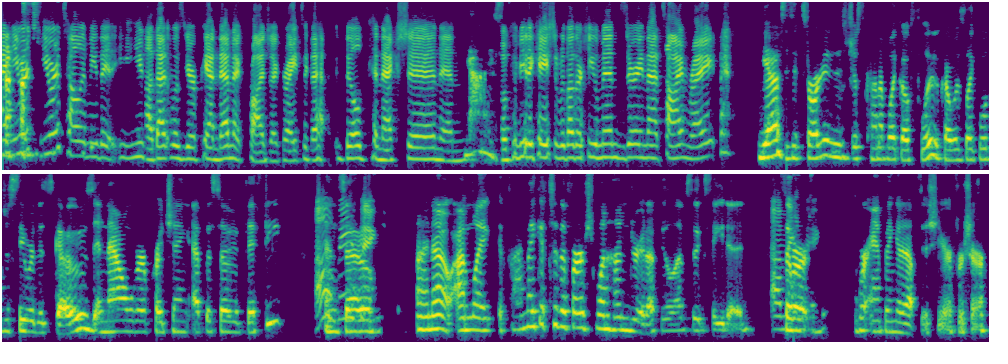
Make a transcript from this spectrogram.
And you were you were telling me that you uh, that was your pandemic project, right? To build connection and yes. you know, communication with other humans during that time, right? Yes, it started as just kind of like a fluke. I was like, we'll just see where this goes, and now we're approaching episode fifty. Oh, and amazing. so I know I'm like, if I make it to the first one hundred, I feel I've succeeded. Amazing. So we're we're amping it up this year for sure.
